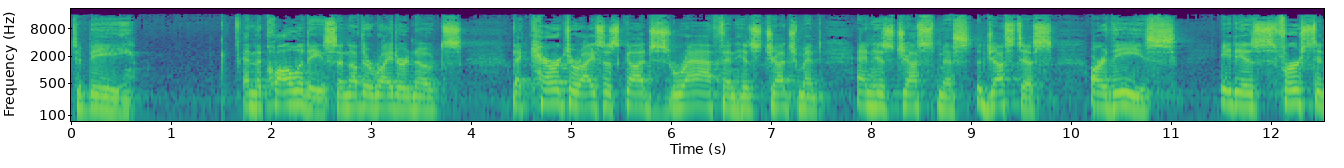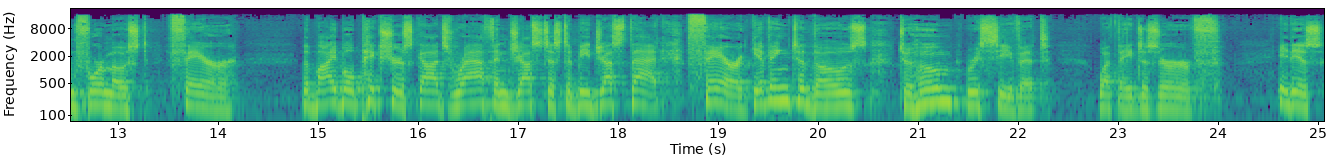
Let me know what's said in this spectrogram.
to be. And the qualities, another writer notes, that characterizes God's wrath and his judgment and his justness, justice are these. It is first and foremost fair. The Bible pictures God's wrath and justice to be just that fair, giving to those to whom receive it what they deserve. It is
